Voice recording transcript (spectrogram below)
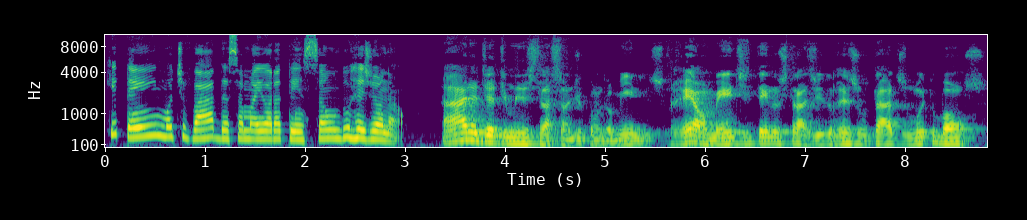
que tem motivado essa maior atenção do regional. A área de administração de condomínios realmente tem nos trazido resultados muito bons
